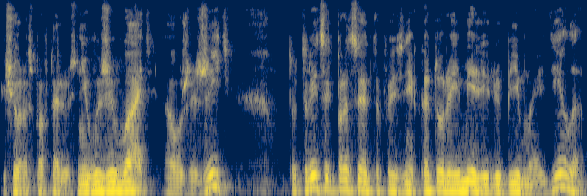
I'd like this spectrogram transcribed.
еще раз повторюсь, не выживать, а уже жить, то 30% из них, которые имели любимое дело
